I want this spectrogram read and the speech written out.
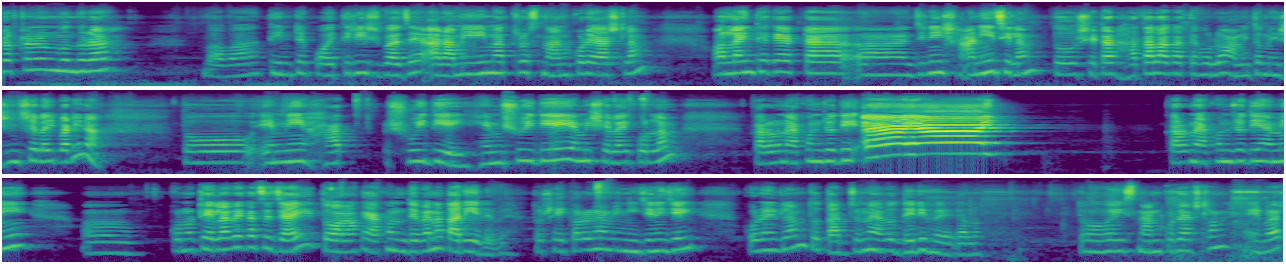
গুড আফটারনুন বন্ধুরা। বাবা, তিনটে পঁয়ত্রিশ বাজে আর আমি এইমাত্র স্নান করে আসলাম। অনলাইন থেকে একটা জিনিস আনিয়েছিলাম, তো সেটার হাতা লাগাতে হলো। আমি তো মেশিন সেলাই পারি না। তো এমনি হাত সুই দিয়েই, হেম সুই দিয়েই আমি সেলাই করলাম। কারণ এখন যদি! কারণ এখন যদি আমি কোনো টেলারের কাছে যাই, তো আমাকে এখন দেবে না, তাড়িয়ে দেবে। তো সেই কারণে আমি নিজে নিজেই করে নিলাম। তো তার জন্য এত দেরি হয়ে গেল। তো এই স্নান করে আসলাম, এবার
